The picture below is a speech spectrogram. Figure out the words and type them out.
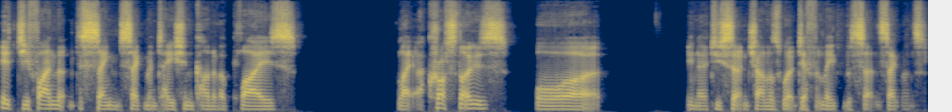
It, do you find that the same segmentation kind of applies like across those, or you know, do certain channels work differently with certain segments?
